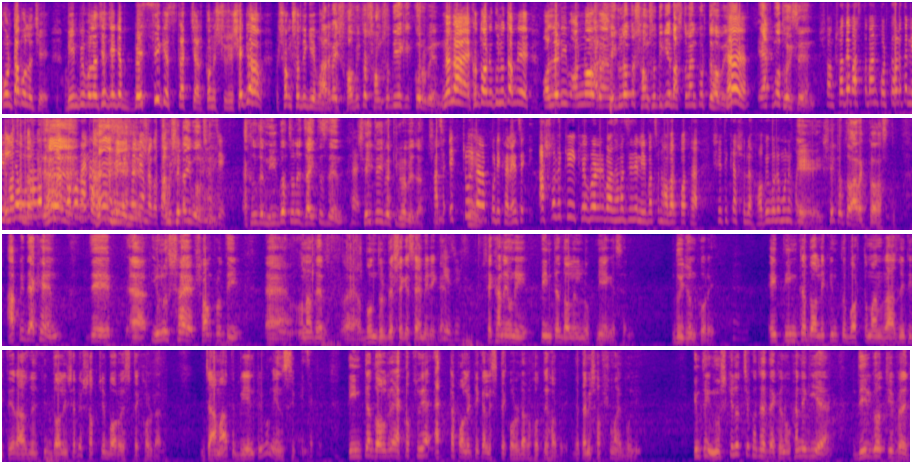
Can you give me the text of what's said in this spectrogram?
কোনটা বলেছে? বিএনপি বলেছে যে এটা বেসিক স্ট্রাকচার কনস্টিটিউশন সেটা সংসদে গিয়ে আরে ভাই সবই তো সংসদীয় কি করবেন? না না এখন তো অনেকগুলো তো আপনি অলরেডি অন্য সেগুলো তো সংসদে গিয়ে বাস্তবায়ন করতে হবে। হ্যাঁ। একমত হইছেন। সংসদে বাস্তবায়ন করতে হলে তো নির্বাচন দরকার। হ্যাঁ? হ্যাঁ হ্যাঁ আমি সেটাই বলছি। এখন যে নির্বাচনে যাইতেছেন হ্যাঁ। সেইটাই বা কীভাবে যাচ্ছে? আচ্ছা একটু এটা পরীক্ষানে যে আসলে কি ফেব্রুয়ারির মাঝামাঝি যে নির্বাচন হবার কথা সেটি কি আসলে হবে বলে মনে হয়? এই সেটা তো আর একটা রাস্তা। আপনি দেখেন যে ইউনুস সাহেব সম্প্রতি ওনাদের বন্ধুর দেশে গেছে আমেরিকায়। সেখানে উনি তিনটা দলের লোক নিয়ে গেছেন দুইজন করে। এই তিনটা দলই কিন্তু বর্তমান রাজনীতিতে রাজনৈতিক দল হিসেবে সবচেয়ে বড় স্টেক হোল্ডার জামাত বিএনপি এবং এনসিপি। তিনটা দলের একত্র হয়ে একটা পলিটিক্যাল স্টেক হোল্ডার হতে হবে, যেটা আমি সবসময় বলি। কিন্তু মুশকিল হচ্ছে কোথায় দেখেন? ওখানে গিয়ে দীর্ঘ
